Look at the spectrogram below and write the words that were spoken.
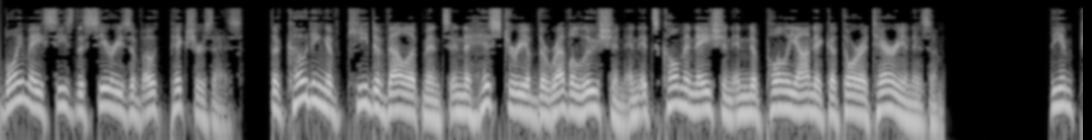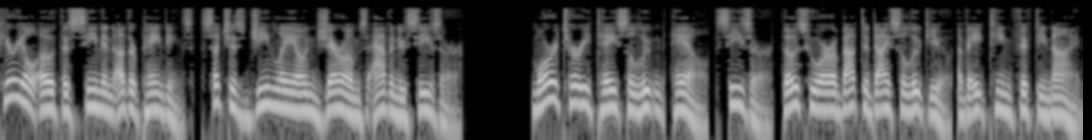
Boime sees the series of oath pictures as the coding of key developments in the history of the revolution and its culmination in Napoleonic authoritarianism. The imperial oath is seen in other paintings, such as Jean-Léon Gérôme's Avenue Caesar. Morituri te salutant Hail, Caesar, those who are about to die salute you of 1859.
